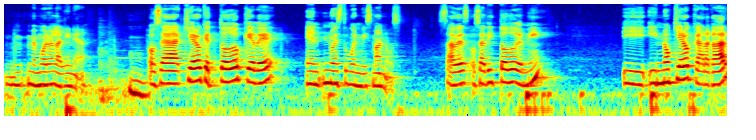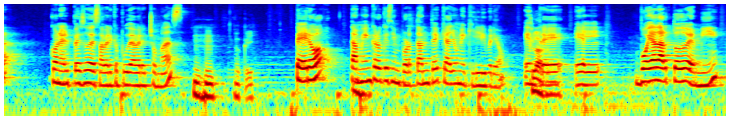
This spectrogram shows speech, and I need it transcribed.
me muero en la línea. Mm. O sea, quiero que todo quede en no estuvo en mis manos. ¿Sabes? O sea, di todo de mí y, no quiero cargar con el peso de saber que pude haber hecho más. Pero también creo que es importante que haya un equilibrio entre el voy a dar todo de mí,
